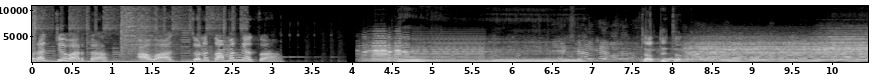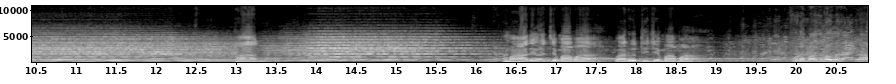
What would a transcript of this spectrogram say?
स्वराज्य वार्ता आवाज जनसामान्याचा. चालते चालते हा. महादेवाचे मामा पार्वतीचे मामा. थोडं बाजूला उभं राहा.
